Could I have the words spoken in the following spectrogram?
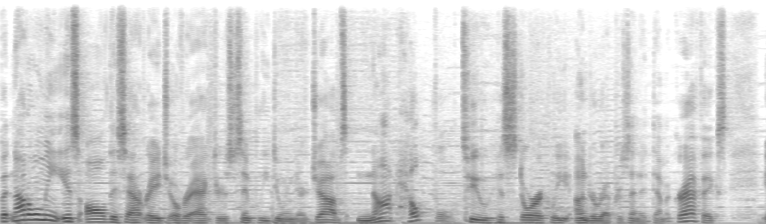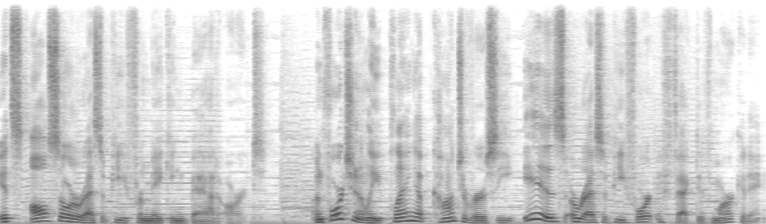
But not only is all this outrage over actors simply doing their jobs not helpful to historically underrepresented demographics, it's also a recipe for making bad art. Unfortunately, playing up controversy is a recipe for effective marketing.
